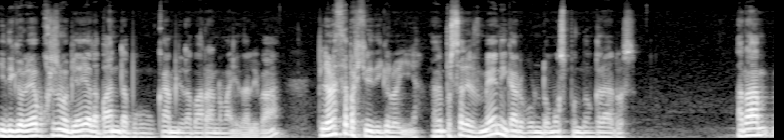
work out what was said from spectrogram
Η δικαιολογία που χρησιμοποιεί για τα πάντα που κάνει τα παράνομα κτλ. Πλέον δεν θα υπάρχει η δικαιολογία. Θα είναι προστατευμένη κάτω από το Ομόσπονδο κράτος. Άρα,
